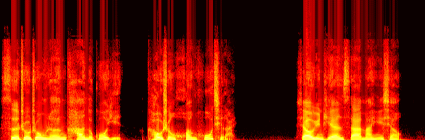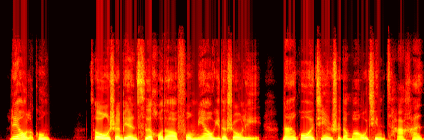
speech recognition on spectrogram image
四周众人看得过瘾，高声欢呼起来。萧云天散漫一笑，撂了弓，从身边伺候的傅妙仪的手里拿过浸水的毛巾擦汗。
